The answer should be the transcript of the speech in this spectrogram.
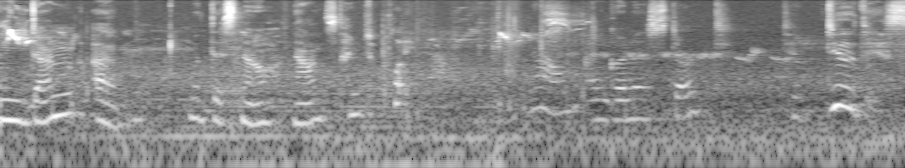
I'm done um, with this now. Now it's time to play. Now I'm gonna start to do this.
